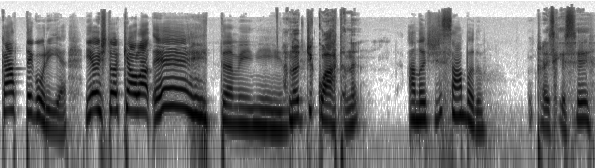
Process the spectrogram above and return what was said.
categoria. E eu estou aqui ao lado. Eita, menino. A noite de quarta, né? A noite de sábado. Pra esquecer?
